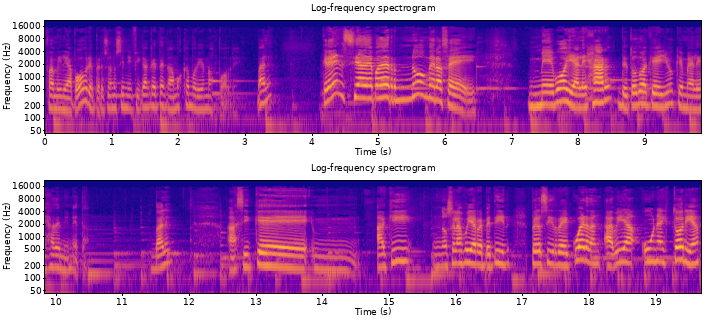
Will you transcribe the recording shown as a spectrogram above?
familia pobre, pero eso no significa que tengamos que morirnos pobres, ¿vale? Creencia de poder número 6. Me voy a alejar de todo aquello que me aleja de mi meta, ¿vale? Así que mm, aquí no se las voy a repetir, pero si recuerdan, había una historia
